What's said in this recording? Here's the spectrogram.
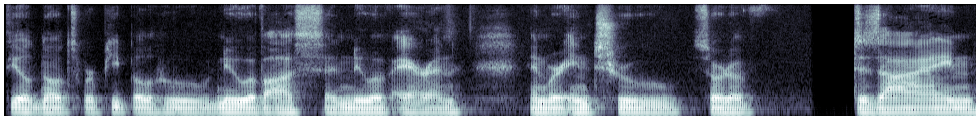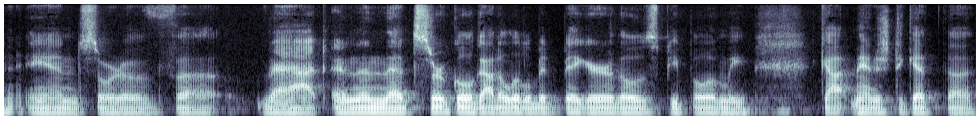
field notes were people who knew of us and knew of Aaron and were into sort of design and sort of uh, that. And then that circle got a little bit bigger, those people, and we got managed to get the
